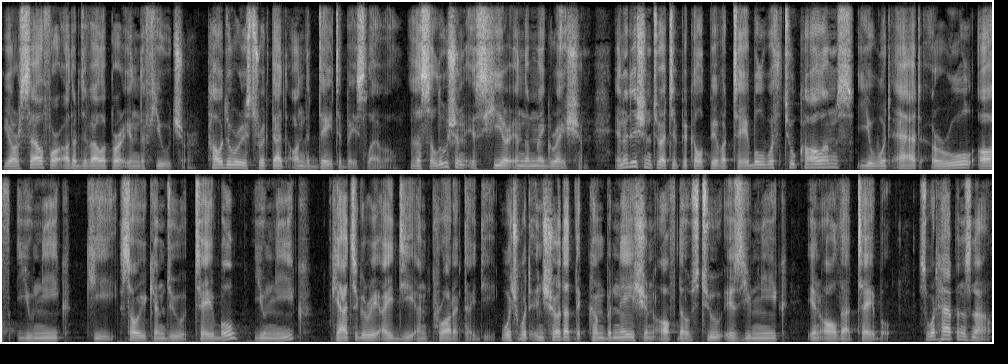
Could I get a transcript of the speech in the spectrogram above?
yourself or other developer in the future. How do we restrict that on the database level? The solution is here in the migration. In addition to a typical pivot table with two columns, you would add a rule of unique key. So you can do table, unique, category ID and product ID, which would ensure that the combination of those two is unique in all that table. So what happens now?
